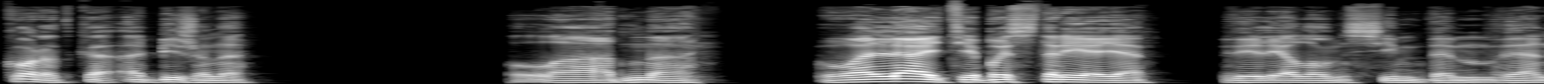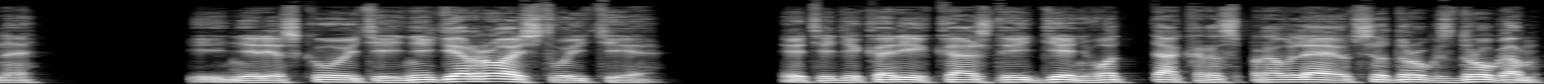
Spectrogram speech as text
коротко обиженно. «Ладно, валяйте быстрее», — велел он Симбем Вене. «И не рискуйте, не геройствуйте. Эти дикари каждый день вот так расправляются друг с другом.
